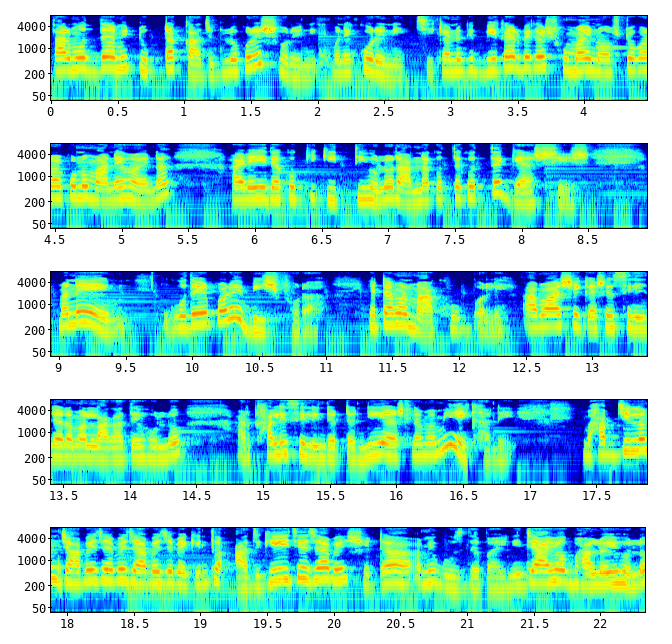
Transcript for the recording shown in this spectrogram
তার মধ্যে আমি টুকটাক কাজগুলো করে সরে নি মানে করে নিচ্ছি। কেন কি বেকার বেকার সময় নষ্ট করার কোনো মানে হয় না। আর এই দেখো কি কীর্তি হলো রান্না করতে করতে, গ্যাস শেষ। মানে গোদের পরে বিষ ফোড়া। এটা আমার মা খুব বলে। আবার সেই গ্যাসের সিলিন্ডার আমার লাগাতে হলো আর খালি সিলিন্ডারটা নিয়ে আসলাম আমি এখানে। ভাবছিলাম যাবে যাবে যাবে যাবে কিন্তু আজকেই যে যাবে সেটা আমি বুঝতে পারিনি। যাই হোক ভালোই হলো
